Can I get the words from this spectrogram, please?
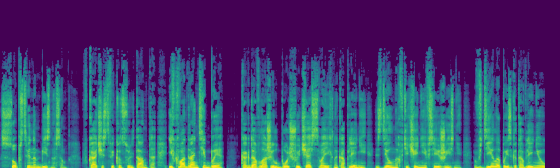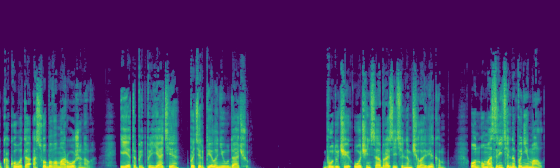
с собственным бизнесом в качестве консультанта и в квадранте B, когда вложил большую часть своих накоплений, сделанных в течение всей жизни, в дело по изготовлению какого-то особого мороженого, и это предприятие потерпело неудачу. Будучи очень сообразительным человеком, он умозрительно понимал,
